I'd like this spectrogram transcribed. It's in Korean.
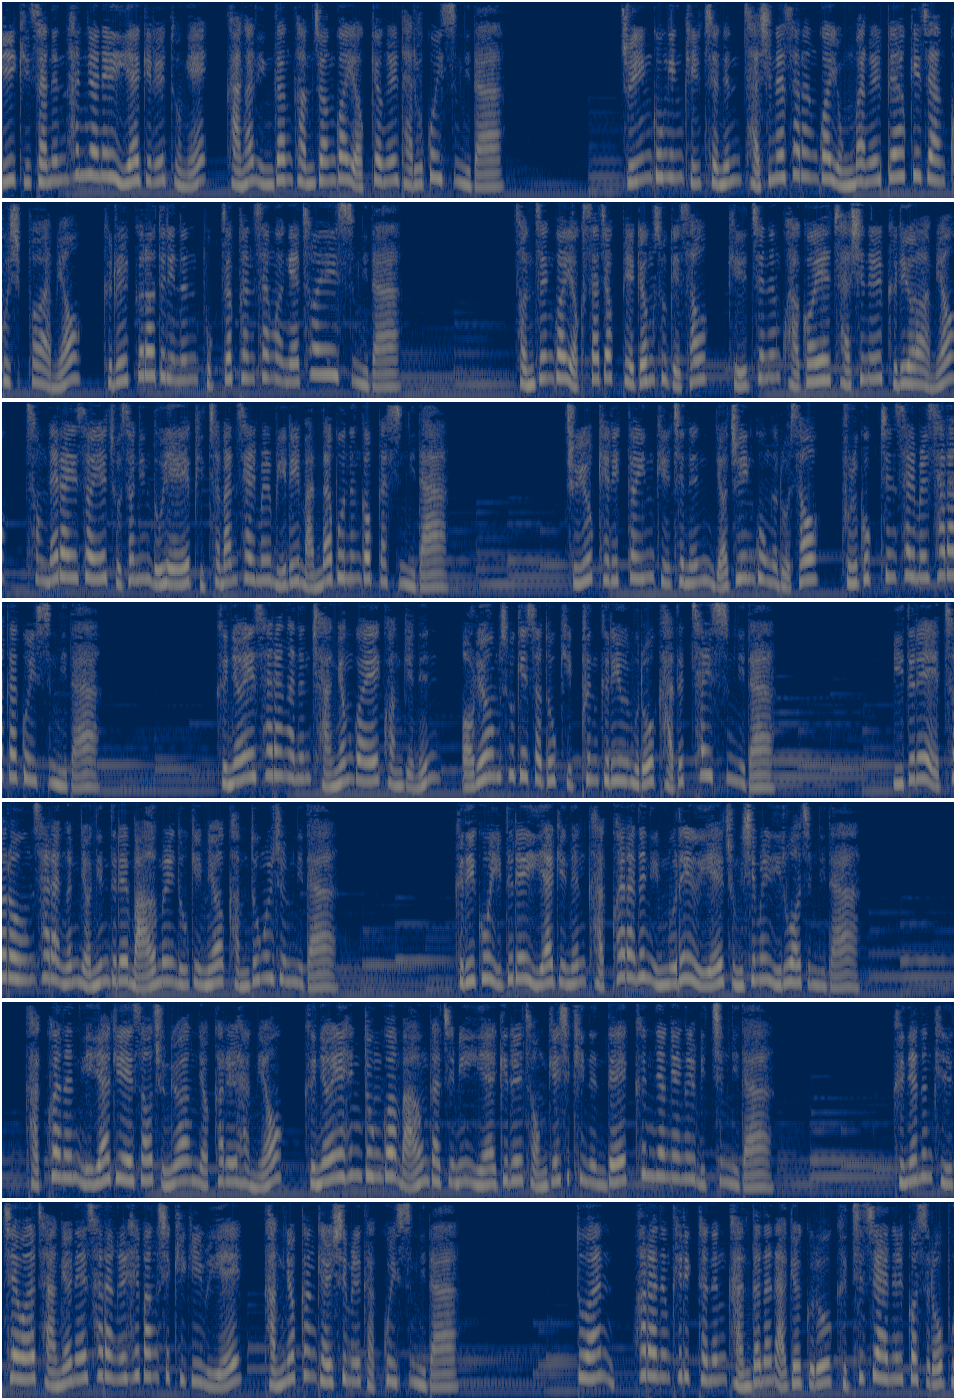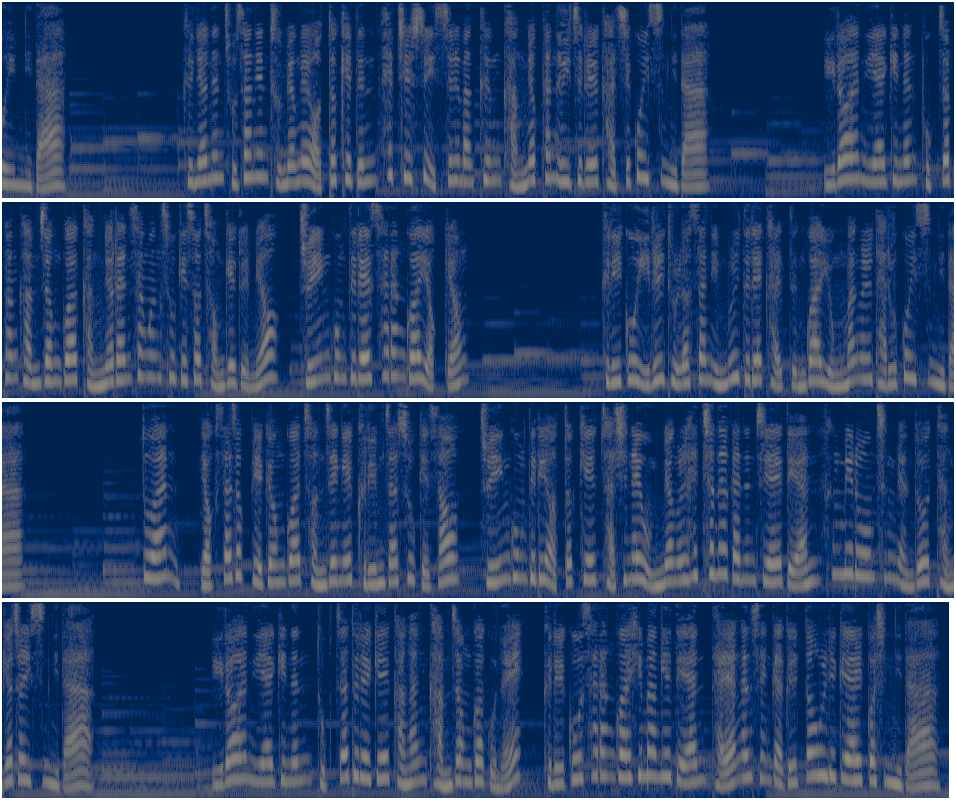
이 기사는 한년의 이야기를 통해 강한 인간 감정과 역경을 다루고 있습니다. 주인공인 길체는 자신의 사랑과 욕망을 빼앗기지 않고 싶어 하며 그를 끌어들이는 복잡한 상황에 처해 있습니다. 전쟁과 역사적 배경 속에서 길체는 과거의 자신을 그리워하며 청나라에서의 조선인 노예의 비참한 삶을 미리 만나보는 것 같습니다. 주요 캐릭터인 길체는 여주인공으로서 굴곡진 삶을 살아가고 있습니다. 그녀의 사랑하는 장영과의 관계는 어려움 속에서도 깊은 그리움으로 가득 차 있습니다. 이들의 애처로운 사랑은 연인들의 마음을 녹이며 감동을 줍니다. 그리고 이들의 이야기는 각화라는 인물에 의해 중심을 이루어집니다. 각화는 이야기에서 중요한 역할을 하며 그녀의 행동과 마음가짐이 이야기를 전개시키는데 큰 영향을 미칩니다. 그녀는 길체와 장현의 사랑을 해방시키기 위해 강력한 결심을 갖고 있습니다. 또한 화라는 캐릭터는 간단한 악역으로 그치지 않을 것으로 보입니다. 그녀는 조선인 두 명을 어떻게든 해칠 수 있을 만큼 강력한 의지를 가지고 있습니다. 이러한 이야기는 복잡한 감정과 강렬한 상황 속에서 전개되며 주인공들의 사랑과 역경, 그리고 이를 둘러싼 인물들의 갈등과 욕망을 다루고 있습니다. 또한 역사적 배경과 전쟁의 그림자 속에서 주인공들이 어떻게 자신의 운명을 헤쳐나가는지에 대한 흥미로운 측면도 담겨져 있습니다. 이러한 이야기는 독자들에게 강한 감정과 고뇌, 그리고 사랑과 희망에 대한 다양한 생각을 떠올리게 할 것입니다.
